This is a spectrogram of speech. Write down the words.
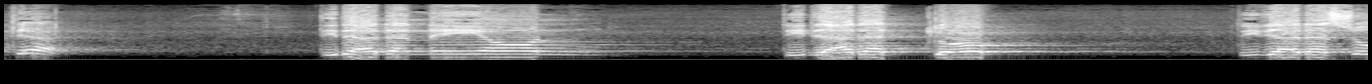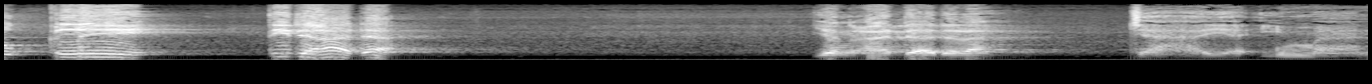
ada. Tidak ada neon tidak ada dop tidak ada sukli tidak ada. Yang ada adalah cahaya iman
